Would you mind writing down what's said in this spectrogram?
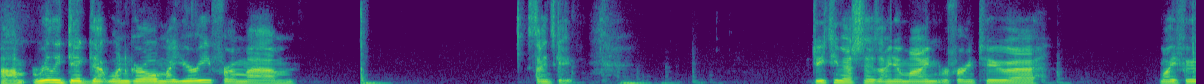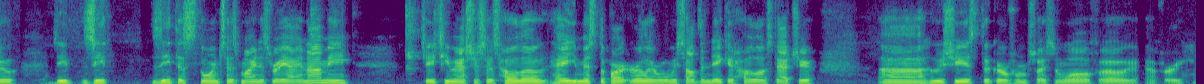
Um, really dig that one girl, Mayuri from um. JT Mesh says, I know mine, referring to uh, waifu. Z- Z- Zethus Thorn says, minus Rei Ayanami. JT Master says, Holo. Hey, you missed the part earlier when we saw the naked Holo statue. Uh, who is she? Is the girl from Spice and Wolf? Oh, yeah, furry.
